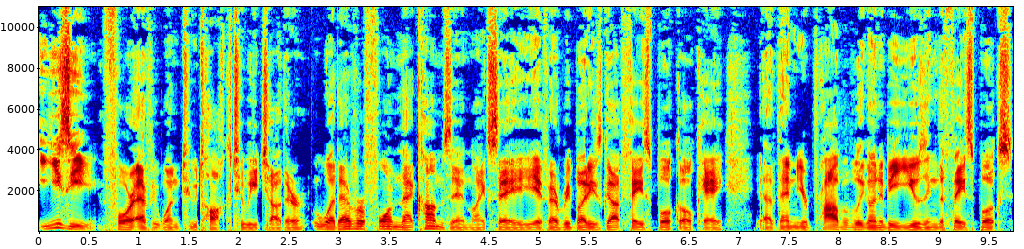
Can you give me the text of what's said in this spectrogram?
easy for everyone to talk to each other, whatever form that comes in. Like, say, if everybody's got Facebook, okay, uh, then you're probably going to be using the Facebooks.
